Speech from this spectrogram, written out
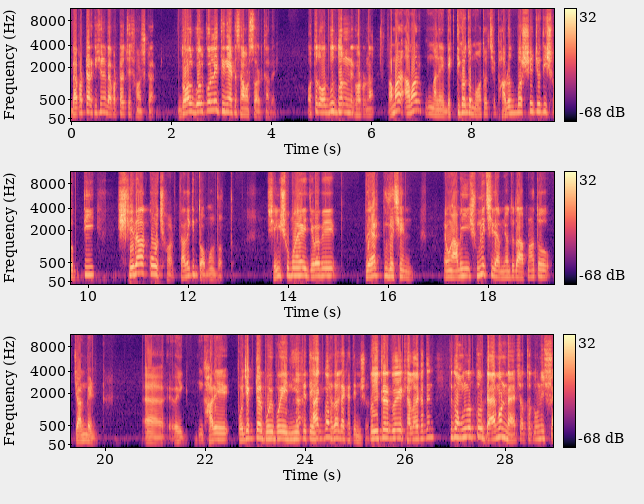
ব্যাপারটা আর কিছু না ব্যাপারটা হচ্ছে সংস্কার। দল গোল করলেই তিনি একটা সামার সল্ট খাবেন। অর্থাৎ অদ্ভুত ধরনের ঘটনা। আমার আমার মানে ব্যক্তিগত মত হচ্ছে, ভারতবর্ষে যদি সত্যি সেরা কোচ হন, তাহলে কিন্তু অমল দত্ত। সেই সময়ে যেভাবে প্লেয়ার তুলেছেন এবং আমি শুনেছিলাম যন্তদা আপনারা তো জানবেন ওই ঘাড়ে প্রজেক্টর বই বই নিয়ে হ্যাঁ, যেতে একদম খেলা দেখাতেন। প্রজেক্টের বইয়ে খেলা দেখাতেন কিন্তু অমূল দত্ত ডায়মন্ড ম্যাচ অর্থাৎ উনিশশো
